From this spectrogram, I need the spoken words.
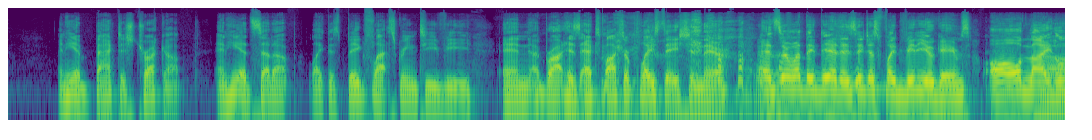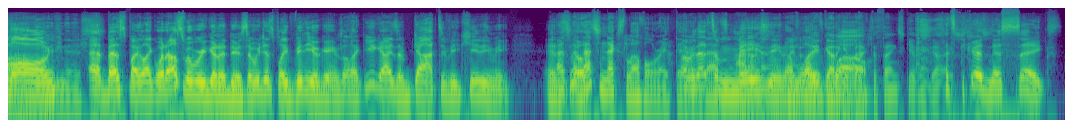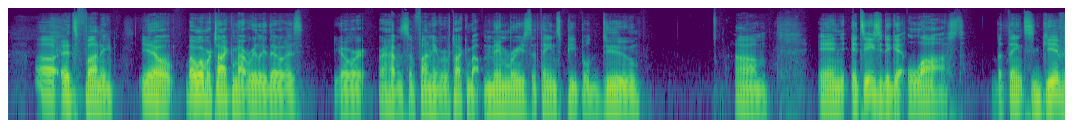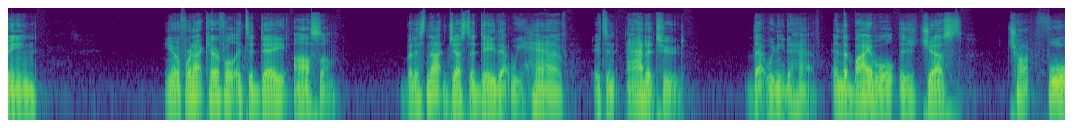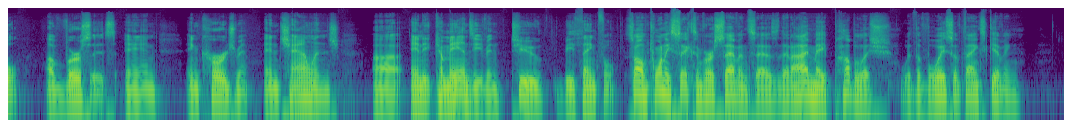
and he had backed his truck up, and he had set up like this big flat screen TV. And I brought his Xbox or PlayStation there. Oh, and so what they did is they just played video games all night Oh, long goodness. at Best Buy. Like, what else were we gonna do? So we just played video games. I'm like, you guys have got to be kidding me. And That's so that's next level right there. I mean, that's, I amazing. I'm We've, like, we've got to wow. get back to Thanksgiving, guys. Goodness sakes. Oh, it's funny. You know, but what we're talking about really though is, you know, we're, we're having some fun here. We're talking about memories, the things people do. Um, and it's easy to get lost. But Thanksgiving, you know, if we're not careful, it's a day awesome. But it's not just a day that we have, it's an attitude that we need to have. And the Bible is just chock full of verses and encouragement and challenge. Uh, and it commands even to be thankful. Psalm 26 and verse 7 says, That I may publish with the voice of thanksgiving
